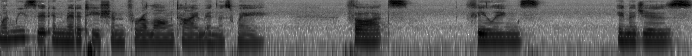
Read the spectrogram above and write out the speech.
When we sit in meditation for a long time in this way, thoughts, feelings, images,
